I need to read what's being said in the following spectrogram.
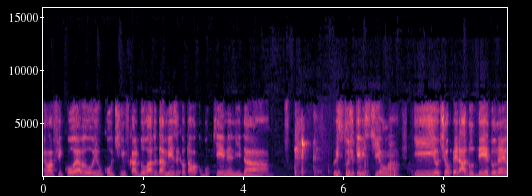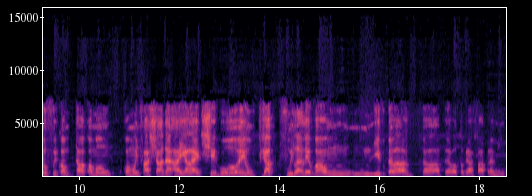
ela ficou, ela e o Coutinho ficaram do lado da mesa que eu tava com o Bukemi ali da. Do estúdio que eles tinham lá. E eu tinha operado o dedo, né? Eu fui com a, tava com a mão com a mão enfaixada, aí a Laerte chegou, eu já fui lá levar um, um livro pra ela, ela, ela autografar pra mim.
